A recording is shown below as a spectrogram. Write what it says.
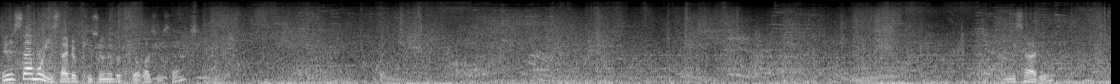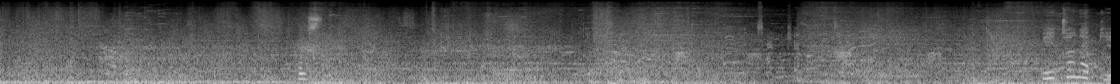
135 이사륙 기준으로 들어가 주세요. 이사륙. 보스 1천 회기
